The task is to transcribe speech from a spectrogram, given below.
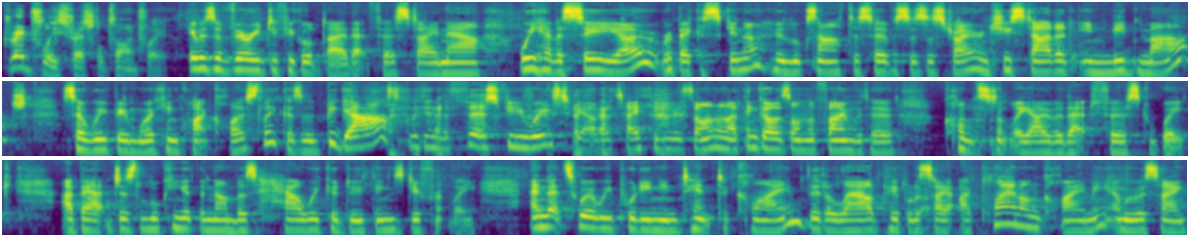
dreadfully stressful time for you. It was a very difficult day that first day. Now, we have a CEO, Rebecca Skinner, who looks after Services Australia, and she started in mid March. So we've been working quite closely because it's a big ask within the first few weeks to be able to taking this on. And I think I was on the phone with her constantly over that first week about just looking at the numbers, how we could do things differently. And that's where we put in intent to claim that allowed people to say, I plan on claiming. And we were saying,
